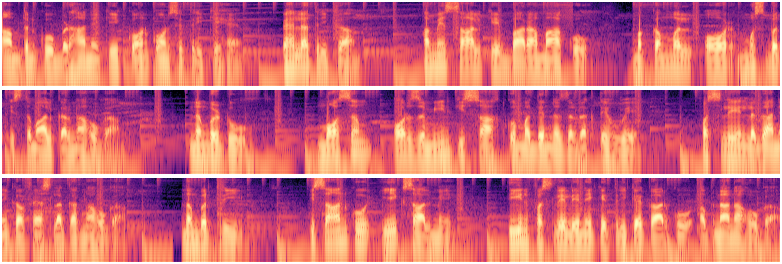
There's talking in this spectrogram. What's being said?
आमदन को बढ़ाने के कौन कौन से तरीके हैं। पहला तरीका, हमें साल के 12 माह को मकम्मल और मुस्बत इस्तेमाल करना होगा। नंबर टू, मौसम और ज़मीन की साख्त को मद्देनज़र रखते हुए फ़सलें लगाने का फ़ैसला करना होगा। नंबर थ्री, किसान को एक साल में तीन फ़सलें लेने के तरीक़ाकार को अपनाना होगा।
